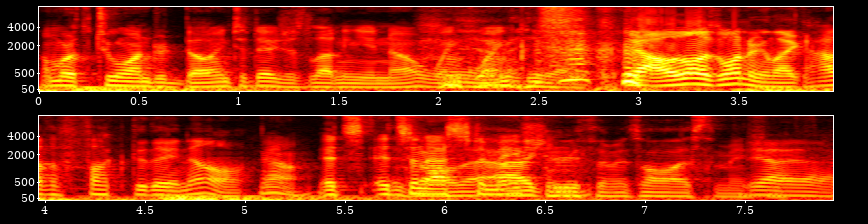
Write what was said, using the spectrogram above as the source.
I'm worth 200 billion today." Just letting you know, wink, wink. yeah. yeah, I was always wondering, like, how the fuck do they know? Yeah, it's it's, It's an all- I agree with them. It's all estimation. Yeah, yeah.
